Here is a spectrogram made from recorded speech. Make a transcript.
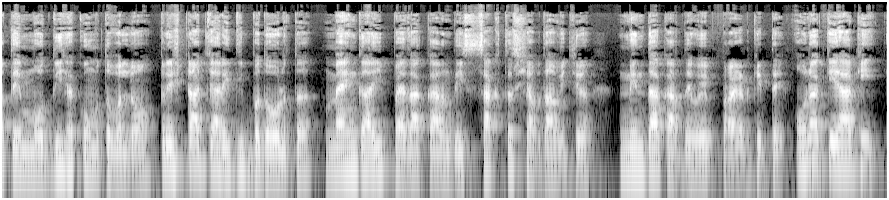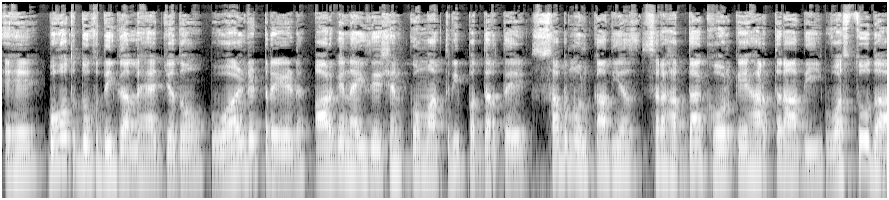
ਅਤੇ ਮੋਦੀ ਹਕੂਮਤ ਵੱਲੋਂ ਭ੍ਰਿਸ਼ਟਾਚਾਰੀ ਦੀ ਬਦੌਲਤ ਮਹਿੰਗਾਈ ਪੈਦਾ ਕਰਨ ਦੀ ਸਖਤ ਸ਼ਬਦਾਂ ਵਿੱਚ ਨਿੰਦਾ ਕਰਦੇ ਹੋਏ ਪ੍ਰਗਟ ਕੀਤੇ। ਉਹਨਾਂ ਕਿਹਾ ਕਿ ਇਹ ਬਹੁਤ ਦੁੱਖ ਦੀ ਗੱਲ ਹੈ ਜਦੋਂ ਵਰਲਡ ਟ੍ਰੇਡ ਆਰਗੇਨਾਈਜੇਸ਼ਨ ਕੌਮਾਂਤਰੀ ਪੱਧਰ ਤੇ ਸਭ ਮੁਲਕਾਂ ਦੀਆਂ ਸਰਹੱਦਾਂ ਖੋਲ ਕੇ ਹਰ ਤਰ੍ਹਾਂ ਦੀ ਵਸਤੂ ਦਾ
